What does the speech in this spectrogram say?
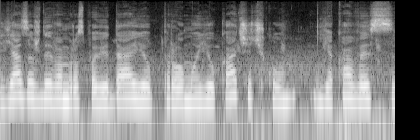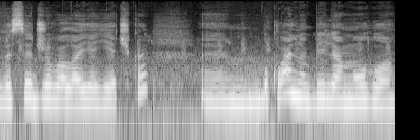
я завжди вам розповідаю про мою качечку, яка висиджувала яєчка ем, буквально біля мого.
